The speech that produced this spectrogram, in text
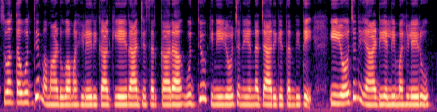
ಸ್ವಂತ ಉದ್ಯಮ ಮಾಡುವ ಮಹಿಳೆಯರಿಗಾಗಿಯೇ ರಾಜ್ಯ ಸರ್ಕಾರ ಉದ್ಯೋಗಿನಿ ಯೋಜನೆಯನ್ನು ಜಾರಿಗೆ ತಂದಿದೆ. ಈ ಯೋಜನೆಯ ಅಡಿಯಲ್ಲಿ ಮಹಿಳೆಯರು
